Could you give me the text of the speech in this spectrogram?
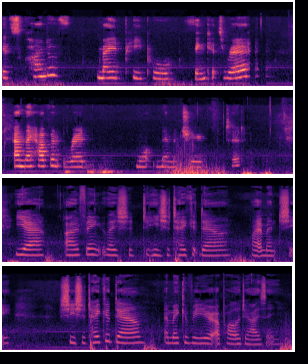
it's kind of made people think it's rare and they haven't read what Nemachu did. Yeah, I think they should. He should take it down. I meant she. She should take it down and make a video apologizing.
